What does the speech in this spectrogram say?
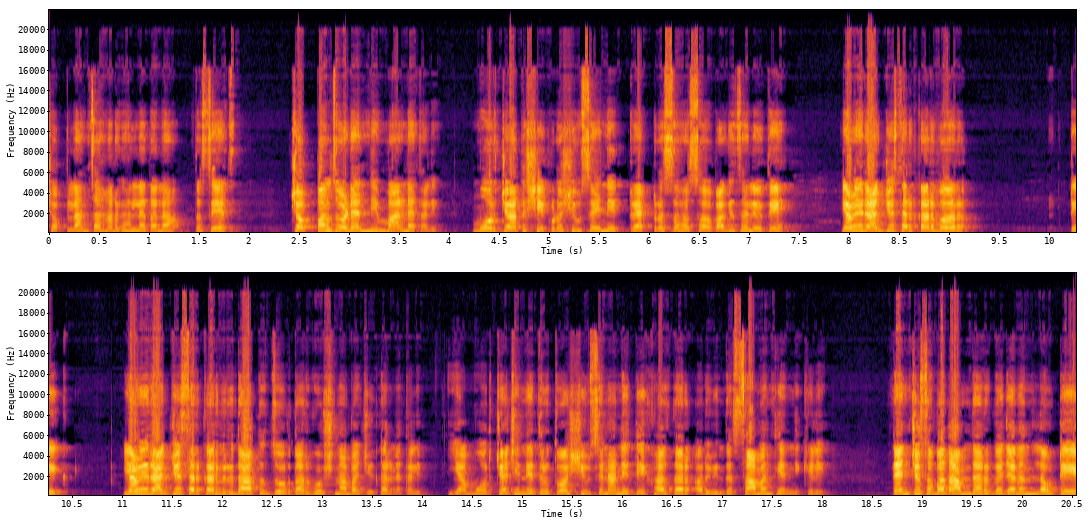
चपलांचा हार घालण्यात आला. तसेच चप्पल जोड्यांनी मारण्यात आले. मोर्चात शेकडो शिवसैनिक ट्रॅक्टरसह सहभागी झाले होते. यावेळी राज्य सरकारवर टेक यावेळी राज्य सरकार विरोधात जोरदार घोषणाबाजी करण्यात आली. या मोर्चाचे नेतृत्व शिवसेना नेते खासदार अरविंद सावंत यांनी केले. त्यांच्यासोबत आमदार गजानन लवटे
